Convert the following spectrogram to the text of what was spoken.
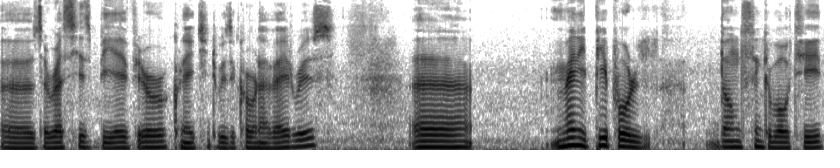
uh, the racist behavior connected with the coronavirus? Uh, many people don't think about it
